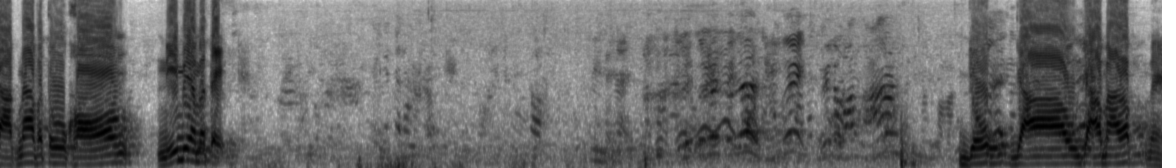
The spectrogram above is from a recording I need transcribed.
จากหน้าประตูของหนีเมียมาเตะยกยาวยาวมาครับแม่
